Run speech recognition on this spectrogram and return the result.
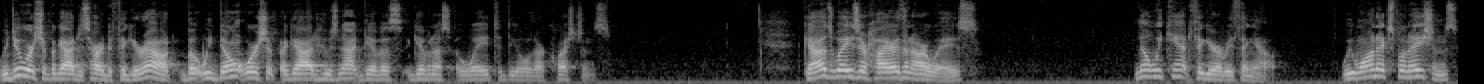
We do worship a God who's hard to figure out, but we don't worship a God who's not give us, given us a way to deal with our questions. God's ways are higher than our ways. No, we can't figure everything out. We want explanations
